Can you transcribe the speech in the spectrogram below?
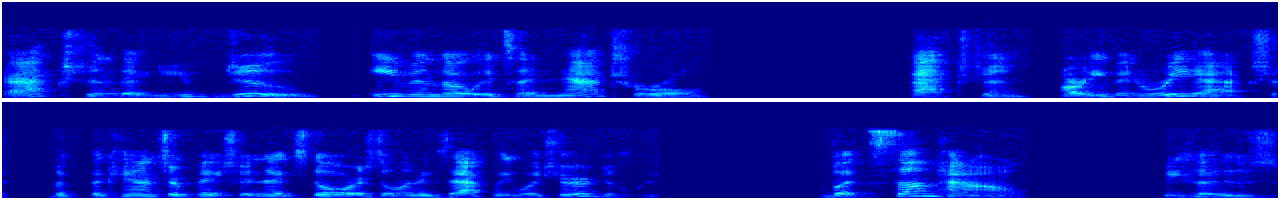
action that you do, even though it's a natural action or even reaction, the, the cancer patient next door is doing exactly what you're doing. But somehow, because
